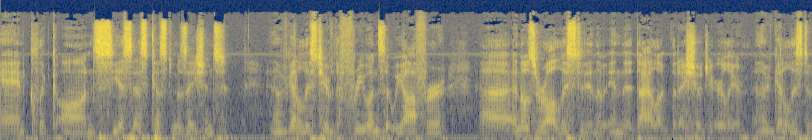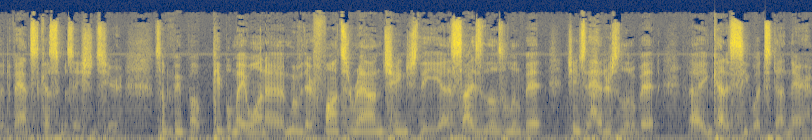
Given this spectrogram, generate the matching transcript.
and click on CSS customizations. And then we've got a list here of the free ones that we offer, uh, and those are all listed in the in the dialog that I showed you earlier. And then we've got a list of advanced customizations here. Some people people may want to move their fonts around, change the uh, size of those a little bit, change the headers a little bit. Uh, you can kind of see what's done there.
